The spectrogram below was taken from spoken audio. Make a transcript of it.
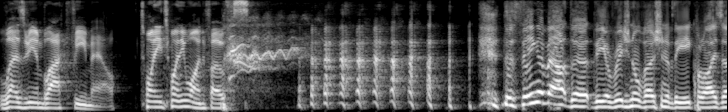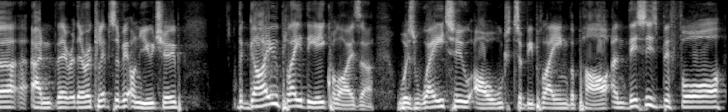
lesbian black female. 2021, folks. the thing about the the original version of the Equalizer, and there there are clips of it on YouTube. The guy who played the Equalizer was way too old to be playing the part, and this is before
